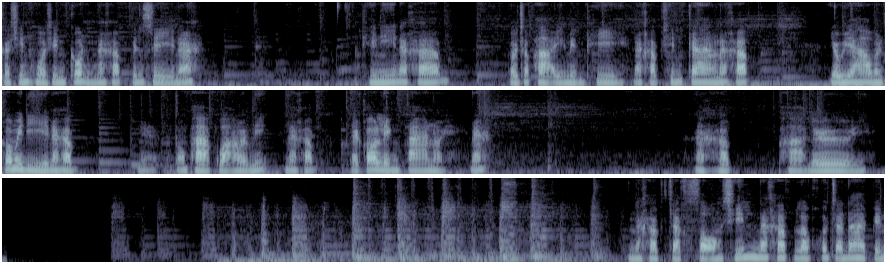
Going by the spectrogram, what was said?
กับชิ้นหัวชิ้นก้นนะครับ เป็น 4 นะ ทีนี้นะครับ เราจะผ่าอีกหนึ่งทีนะครับ ชิ้นกลางนะครับยาวๆมันก็ไม่ดีนะครับ เนี่ยต้องผ่ากวางแบบนี้นะครับ แต่ก็เล็งตาหน่อยนะอะครับ ผ่าเลยนะครับจาก 2 ชิ้นนะครับเราก็จะได้เป็น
